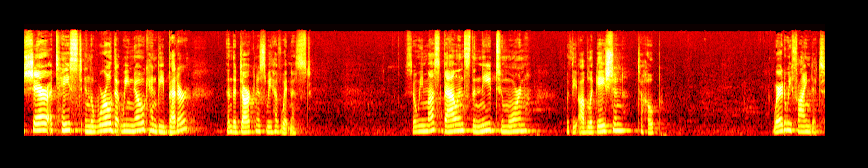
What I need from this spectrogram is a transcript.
to share a taste in the world that we know can be better than the darkness we have witnessed. So we must balance the need to mourn with the obligation to hope. Where do we find it?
